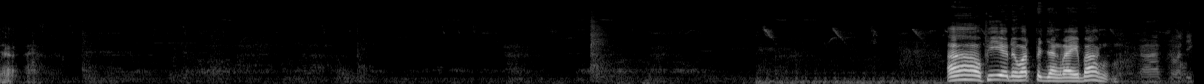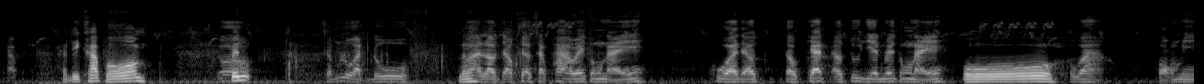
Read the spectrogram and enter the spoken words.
นี่ย อ้าวพี่อนุวัฒน์เป็นอย่างไรบ้างครับ สวัสดีครับ สวัสดีครับผม ก็เป็นสำรวจดูแล้วว่าเราจะเอาเครื่องซักผ้าไว้ตรงไหน ครัวจะเอาเตาแก๊สเอาตู้เย็นไว้ตรงไหน โอ้เพราะว่าของมี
